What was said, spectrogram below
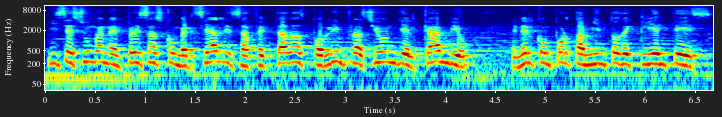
y se suman a empresas comerciales afectadas por la inflación y el cambio en el comportamiento de clientes.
